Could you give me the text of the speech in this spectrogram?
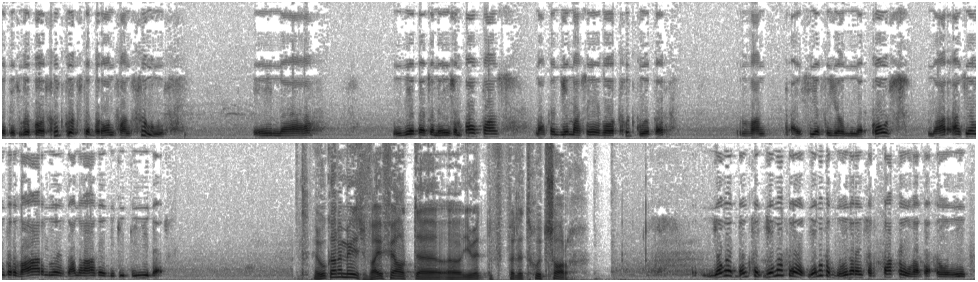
dit is ook ons goedkoopste bron van voer. En uh jy weet as 'n mens hom oppas, dan kan jy maar sê word goedkoper want hy gee vir jou meer kos, maar as jy hom verwaarloos, dan raak hy bietjie duurder. En hoe kan 'n mens weiveld uh, uh jy weet vir dit goed sorg? Jong, ek dink vir enige enige boerdery verpakking wat 'n ou het,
